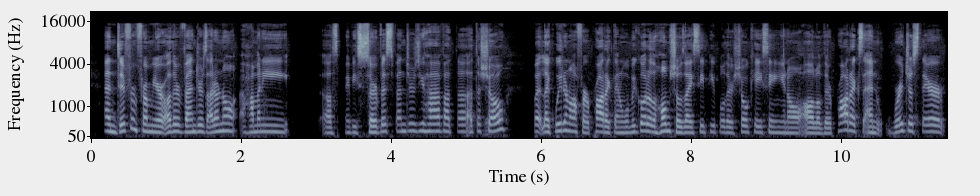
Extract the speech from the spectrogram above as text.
and different from your other vendors, I don't know how many uh, maybe service vendors you have at the at the show, but like we don't offer a product. And when we go to the home shows, I see people they're showcasing, you know, all of their products, and we're just there,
